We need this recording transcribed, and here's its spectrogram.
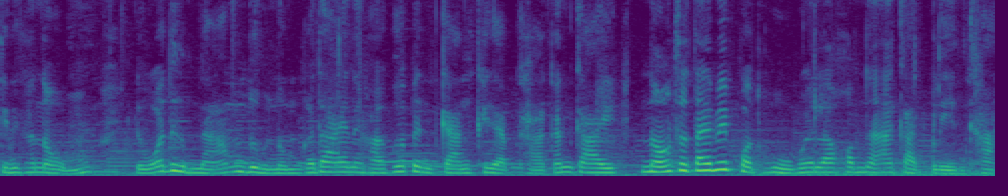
กินขนม หรือว่าดื่มน้ำดื่มนมก็ได้นะคะ เพื่อเป็นการขยับขากรรไกรน้องจะได้ไม่ปวดหูเวลาความดันอากาศเปลี่ยนค่ะ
